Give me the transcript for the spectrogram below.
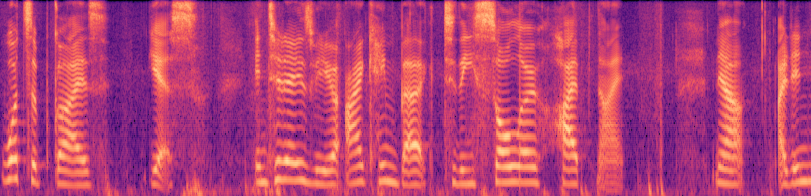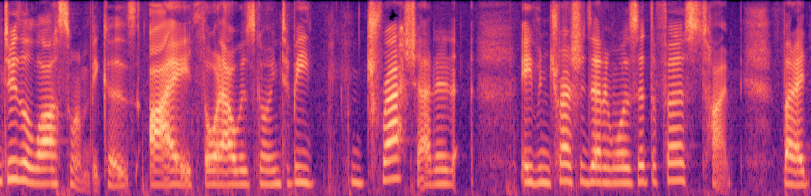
What's up guys? Yes, in today's video I came back to the solo hype nite. Now, I didn't do the last one because I thought I was going to be trash at it, even trasher than it was at the first time. But I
